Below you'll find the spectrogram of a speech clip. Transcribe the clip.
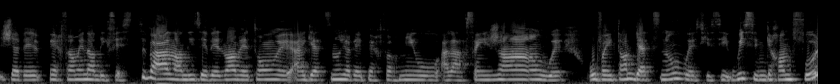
j'avais performé dans des festivals, dans des événements, mettons, euh, à Gatineau, j'avais performé au, à la Saint-Jean ou euh, aux 20 ans de Gatineau, est-ce que c'est, oui, c'est une grande foule,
